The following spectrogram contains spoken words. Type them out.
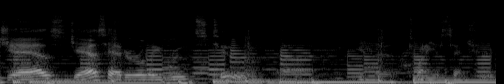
jazz. Jazz had early roots too uh, in the 20th century.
